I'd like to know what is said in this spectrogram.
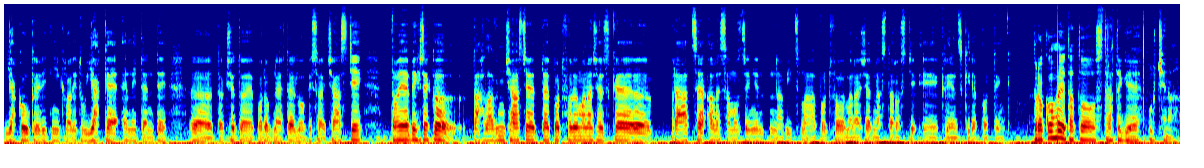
jakou kreditní kvalitu, jaké emitenty, takže to je podobné v té dluhopisové části. To je, bych řekl, ta hlavní část té portfolio manažerské eh, práce, ale samozřejmě navíc má portfolio manažer na starosti i klientský reporting. Pro koho je tato strategie určená?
